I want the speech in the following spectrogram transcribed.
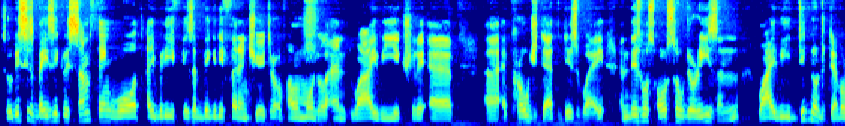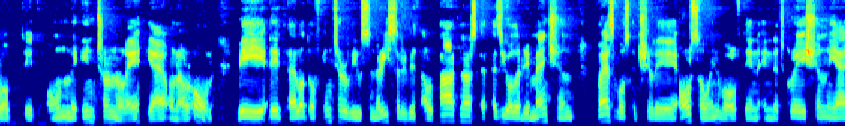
So this is basically something what I believe is a big differentiator of our model and why we actually uh, uh, approach that this way. And this was also the reason why we did not develop it only internally, yeah, on our own. We did a lot of interviews and research with our partners. As you already mentioned, Wes was actually also involved in, in that creation. Yeah,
